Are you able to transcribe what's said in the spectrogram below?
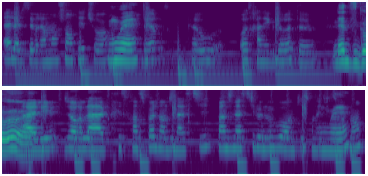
elle, elle sait vraiment chanter, tu vois. Ouais. D'ailleurs, au cas où, euh, autre anecdote, euh, Let's go. allez, genre l'actrice principale dans Dynasty, enfin Dynasty le nouveau, hein, qui est sur Netflix Ouais. maintenant.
